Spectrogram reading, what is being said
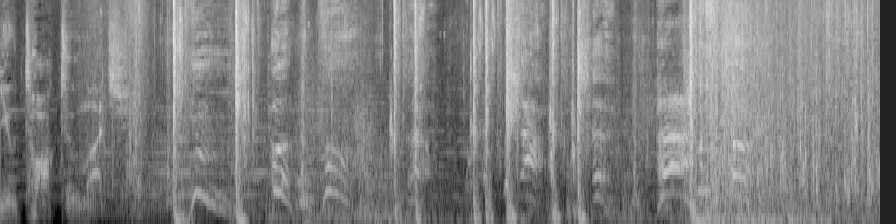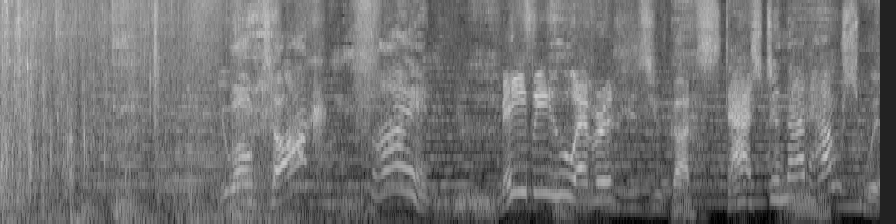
You talk too much. You won't talk? Fine. Maybe whoever it is you got stashed in that house will.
